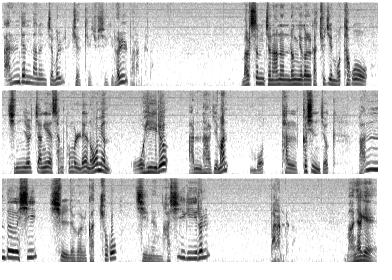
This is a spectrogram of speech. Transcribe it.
안 된다는 점을 기억해 주시기를 바랍니다. 말씀 전하는 능력을 갖추지 못하고 진열장에 상품을 내놓으면 오히려 안 하기만 못할 것인즉 반드시 실력을 갖추고 진행하시기를 바랍니다. 만약에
